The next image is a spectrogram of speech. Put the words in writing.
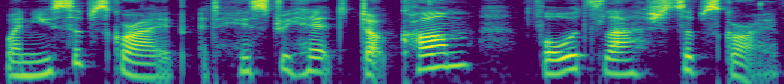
when you subscribe at historyhit.com forward slash subscribe.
